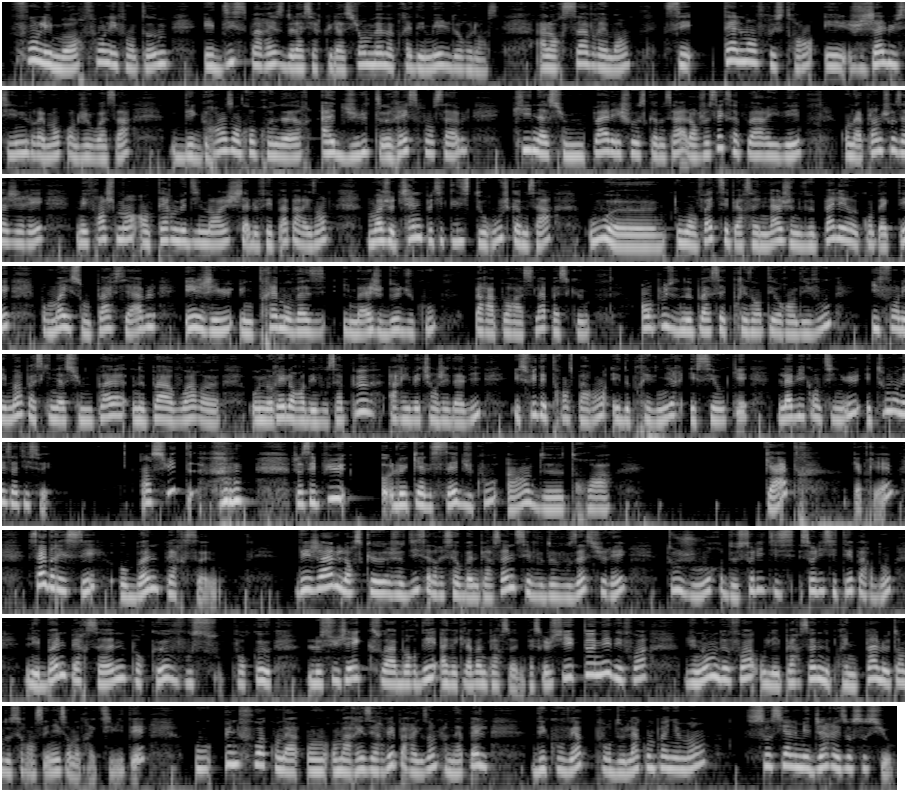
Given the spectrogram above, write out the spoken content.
font les morts, font les fantômes et disparaissent de la circulation même après des mails de relance. Alors ça vraiment, c'est tellement frustrant et j'hallucine vraiment quand je vois ça. Des grands entrepreneurs adultes, responsables, qui n'assument pas les choses comme ça. Alors je sais que ça peut arriver, qu'on a plein de choses à gérer, mais franchement, en termes d'image, ça le fait pas. Par exemple, moi je tiens une petite liste rouge comme ça, où, euh, en fait ces personnes-là, je ne veux pas les recontacter. Pour moi, ils sont pas fiables et j'ai eu une très mauvaise image d'eux du coup par rapport à cela parce que en plus de ne pas s'être présenté au rendez-vous, ils font les morts parce qu'ils n'assument pas ne pas avoir euh, honoré leur rendez-vous. Ça peut arriver de changer d'avis. Il suffit d'être transparent et de prévenir et c'est ok. La vie continue et tout le monde est satisfait. Ensuite, je sais plus lequel c'est du coup. 1, 2, 3, 4. Quatrième, s'adresser aux bonnes personnes. Déjà, lorsque je dis s'adresser aux bonnes personnes, c'est de vous assurer toujours de solliciter pardon, les bonnes personnes pour que, le sujet soit abordé avec la bonne personne. Parce que je suis étonnée des fois du nombre de fois où les personnes ne prennent pas le temps de se renseigner sur notre activité, ou une fois qu'on m'a réservé par exemple un appel découverte pour de l'accompagnement social média réseaux sociaux.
